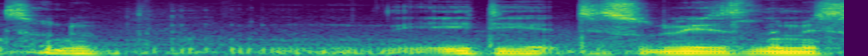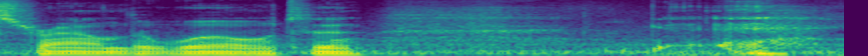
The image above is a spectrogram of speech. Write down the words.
sort of idiot to sort of Islamists around the world to eh,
